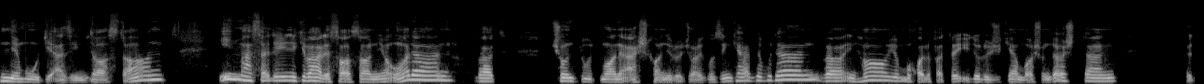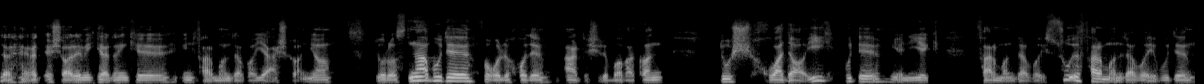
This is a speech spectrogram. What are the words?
نمودی از این داستان. این مسئله اینه که بله ساسانی ها اومدن بعد چون دودمان اشکانی رو جایگزین کرده بودن و اینها یه مخالفت های ایدولوژیکی هم باشون داشتن. در حقیقت اشاره می‌کردن که این فرمان روایی اشکانیا درست نبوده. فقول خود اردشیر بابکان دوش خدایی بوده. یعنی یک فرمان روایی سوء فرمان روایی بوده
